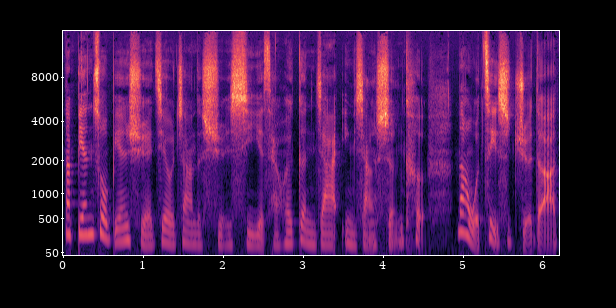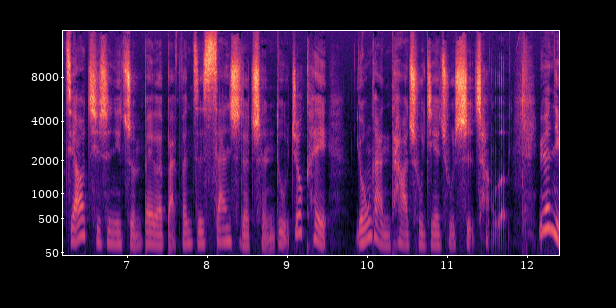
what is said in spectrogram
那边做边学，就有这样的学习，也才会更加印象深刻。那我自己是觉得啊，只要其实你准备了百分之三十的程度，就可以勇敢踏出接触市场了。因为你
